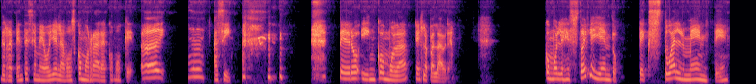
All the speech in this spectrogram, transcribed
de repente se me oye la voz como rara, como que, ay, Así. Pero incómoda es la palabra. Como les estoy leyendo textualmente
